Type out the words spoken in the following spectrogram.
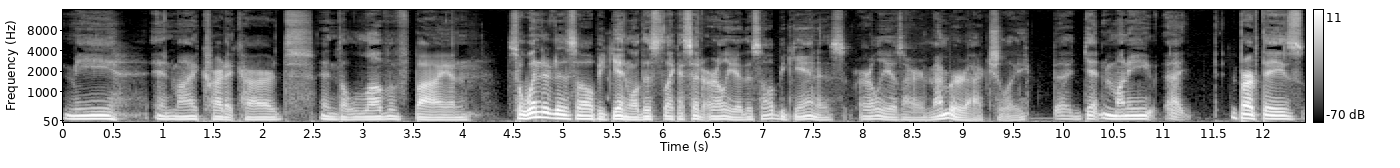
Me and my credit cards and the love of buying. So when did this all begin? Well, this, like I said earlier, this all began as early as I remembered. Actually, uh, getting money, uh, birthdays.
